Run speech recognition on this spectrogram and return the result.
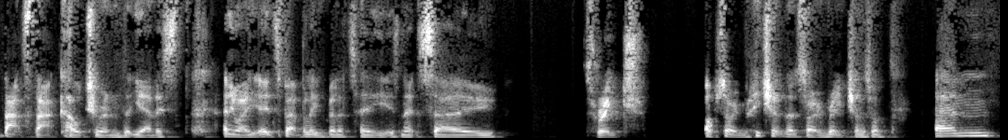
that's that culture, and yeah, this anyway. It's about believability, isn't it? So, It's reach. Oh, sorry, reach. No, sorry, reach on this one. Um,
